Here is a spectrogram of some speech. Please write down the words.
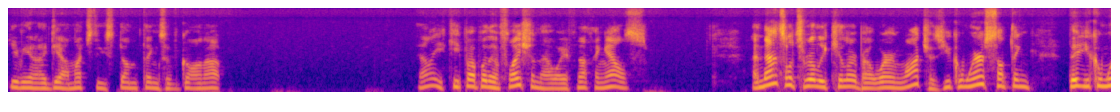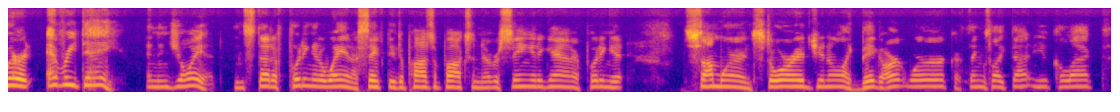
Give you an idea how much these dumb things have gone up. Well, you keep up with inflation that way, if nothing else. And that's what's really killer about wearing watches. You can wear something that you can wear it every day and enjoy it instead of putting it away in a safety deposit box and never seeing it again or putting it somewhere in storage, you know, like big artwork or things like that you collect.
